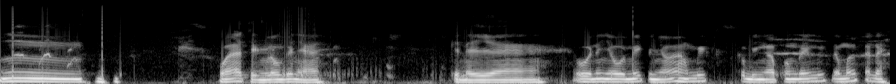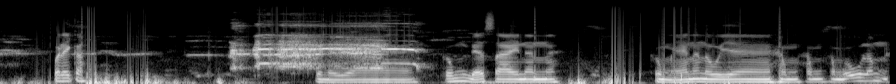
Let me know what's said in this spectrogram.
Uhm quá chừng luôn cả nhà. Cái này à, ôi nó nhôi mấy con nhỏ không biết có bị ngập không đấy biết đâu mất hết đây. Qua đây con. Cái này à, cũng để sai nên à, con mẹ nó nuôi à, không không không ú lắm nè.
